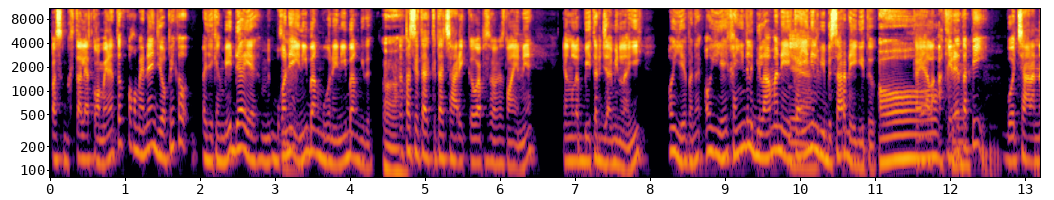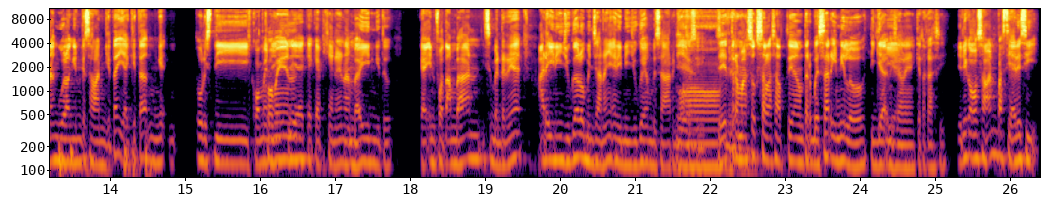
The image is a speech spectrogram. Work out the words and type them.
pas kita lihat komennya tuh, kok komennya jawabnya kok banyak yang beda ya. Bukannya ini bang, bukannya ini bang gitu. Hmm. Terus pas kita, kita cari ke website-website lainnya, yang lebih terjamin lagi, oh iya benar, oh iya kayaknya ini lebih lama nih, kayaknya Iya. ini lebih besar deh gitu. Oh. Kayak oke. akhirnya tapi buat cara nanggulangin kesalahan kita ya kita tulis di komen, Komen. gitu ya kayak captionnya nambahin gitu. Kayak info tambahan sebenarnya ada ini juga loh bencananya ada ini juga yang besar gitu sih. Jadi termasuk salah satu yang terbesar ini loh, tiga misalnya kita kasih. Jadi kalau kesalahan pasti ada sih.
